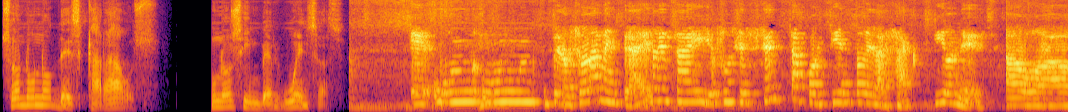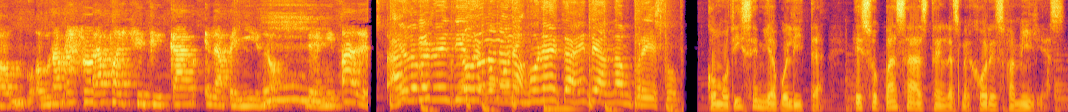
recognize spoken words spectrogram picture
Son unos descarados, unos sinvergüenzas. Eh, un, un- pero solamente a ellos, a ellos un 60% de las acciones a, a una persona falsificar el apellido de mi padre. Yo ninguna de esta gente andan preso. Como dice mi abuelita, eso pasa hasta en las mejores familias.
